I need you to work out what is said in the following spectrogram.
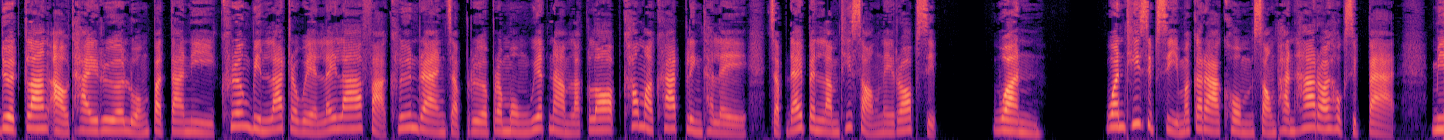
เดือดกลางอ่าวไทยเรือหลวงปัตตานี เครื่องบินลาดตระเวนไล่ล่าฝ่าคลื่นแรงจับเรือประมงเวียดนามลักลอบเข้ามาคราดปลิงทะเล จับได้เป็นลำที่สองในรอบสิบวัน วันที่ 14 มกราคม 2568 มี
